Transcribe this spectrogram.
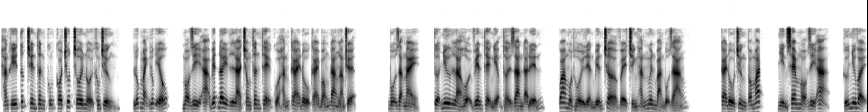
Hắn khí tức trên thân cũng có chút trôi nổi không chừng, lúc mạnh lúc yếu, mọi gì ạ biết đây là trong thân thể của hắn cái đồ cái bóng đang làm chuyện. Bộ dạng này, tựa như là hội viên thể nghiệm thời gian đã đến, qua một hồi liền biến trở về chính hắn nguyên bản bộ dáng. Cái đồ chừng to mắt, nhìn xem mọ gì ạ, cứ như vậy,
